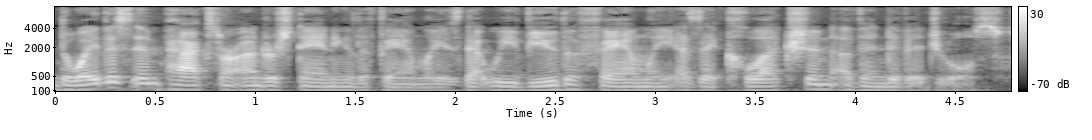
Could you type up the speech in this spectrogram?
The way this impacts our understanding of the family is that we view the family as a collection of individuals.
